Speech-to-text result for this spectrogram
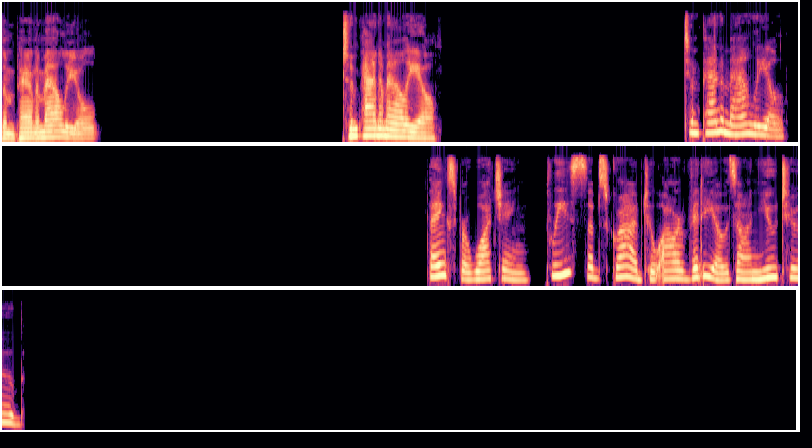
Tympanamalial. Tympanamalial. Tympanamalial. Thanks for watching. Please subscribe to our videos on YouTube.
